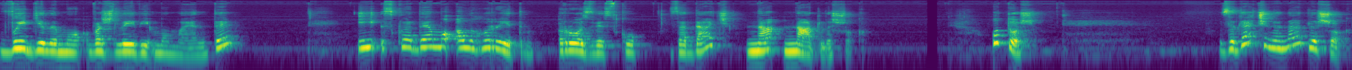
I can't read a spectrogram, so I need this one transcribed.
виділимо важливі моменти і складемо алгоритм розв'язку задач на надлишок. Отож, задачі на надлишок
